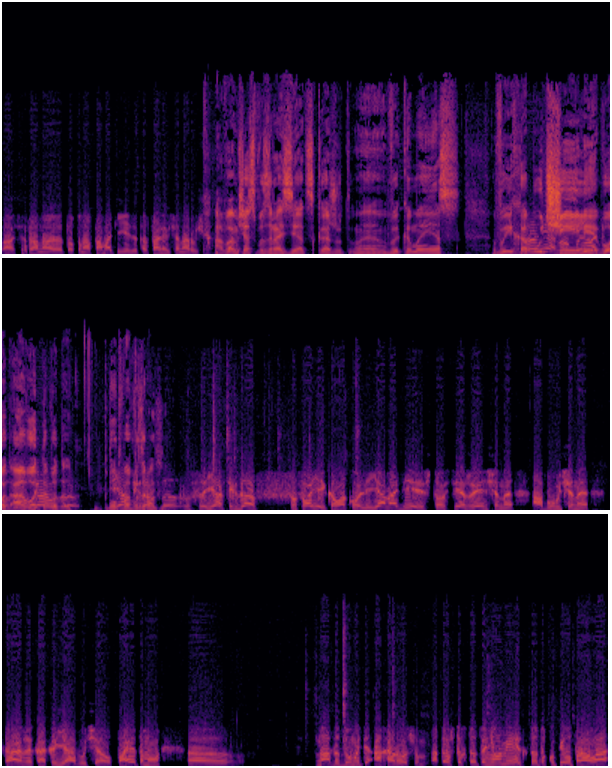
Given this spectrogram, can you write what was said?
а, сестра на- только на автомате ездит, остальные все на ручках. А вам сейчас возразят, скажут, вы КМС, вы их Да не, ну, обучили, вот, а вот, пускай вот, вот, э, понимаете, вам всегда, я всегда со своей колокольни. Я надеюсь, что все женщины обучены так же, как и я обучал. Поэтому э, надо думать о хорошем. А то, что кто-то не умеет, кто-то купил права,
